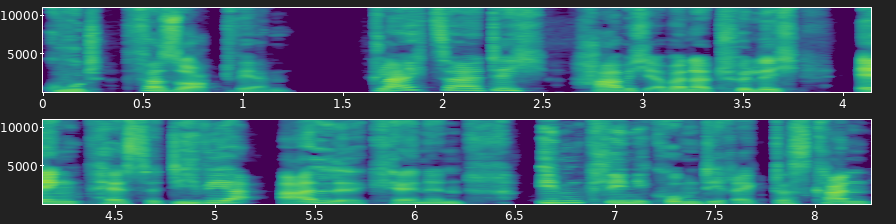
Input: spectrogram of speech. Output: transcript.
gut versorgt werden. Gleichzeitig habe ich aber natürlich Engpässe, die wir alle kennen, im Klinikum direkt. Das kann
